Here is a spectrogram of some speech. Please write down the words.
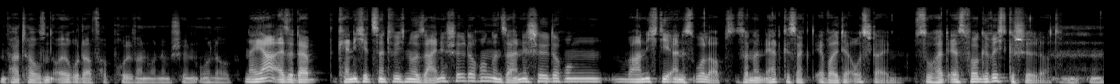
ein paar tausend Euro da verpulvern von einem schönen Urlaub. Naja, also da kenne ich jetzt natürlich nur seine Schilderung und seine Schilderung war nicht die eines Urlaubs, sondern er hat gesagt, er wollte aussteigen. So hat er es vor Gericht geschildert. Mhm.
